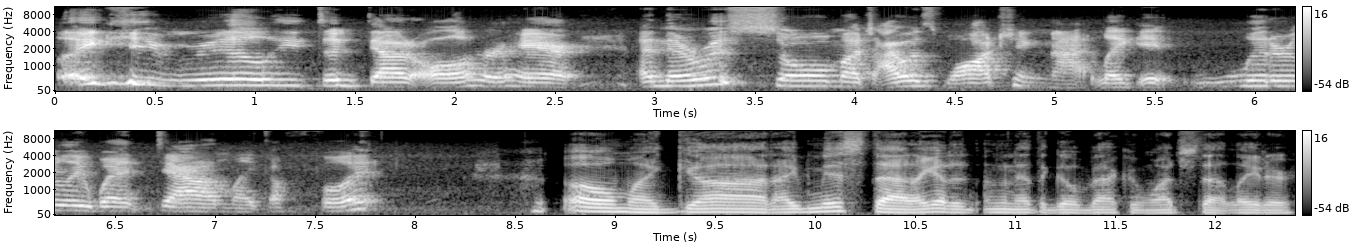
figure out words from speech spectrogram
like he really took down all her hair. And there was so much. I was watching that. Like it literally went down like a foot. Oh my god, I missed that. I gotta. I'm gonna have to go back and watch that later.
